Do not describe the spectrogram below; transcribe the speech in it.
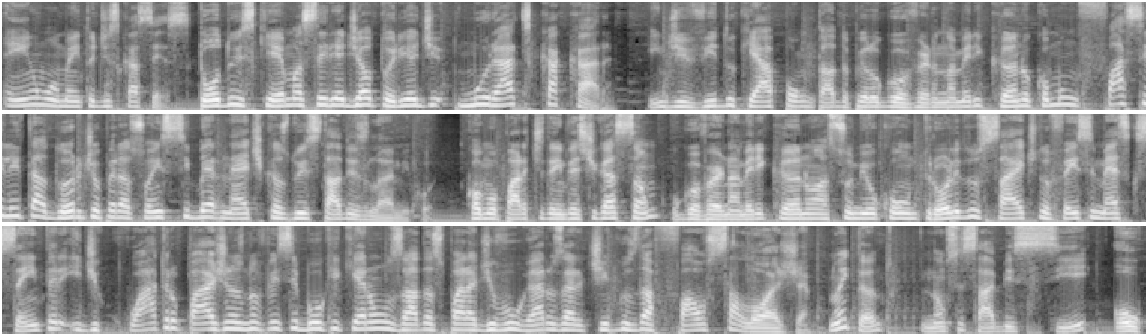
em um momento de escassez. Todo o esquema seria de autoria de Murat Kakar, indivíduo que é apontado pelo governo americano como um facilitador de operações cibernéticas do Estado Islâmico. Como parte da investigação, o governo americano assumiu o controle do site do Face Mask Center e de quatro páginas no Facebook que eram usadas para divulgar os artigos da falsa loja. No entanto, não se sabe se ou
